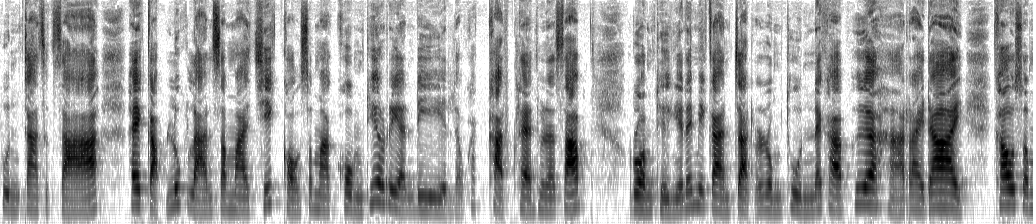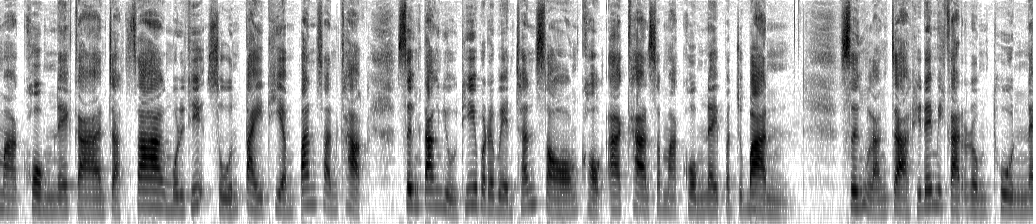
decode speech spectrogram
ทุนการศึกษา ให้กับลูกหลานสมาชิกของสมาคมที่เรียนดีแล้วก็ขาดแคลนทุนทรัพย์ รวมถึงยังได้มีการจัดระดมทุนนะคะเพื่อหารายได้ เข้าสมาคมในการจัดสร้างมูลนิธิศูนย์ไตเทียมปั้นสันขัก ซึ่งตั้งอยู่ที่บริเวณชั้น 2 ของอาคารสมาคมในปัจจุบัน ซึ่งหลังจากที่ได้มีการระดมทุนใน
